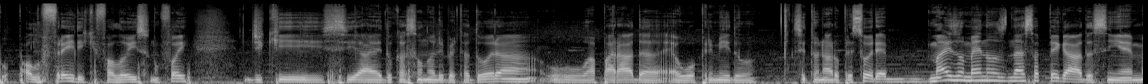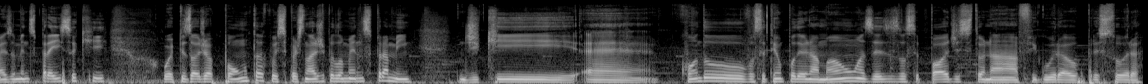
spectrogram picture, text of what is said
o Paulo Freire que falou isso, não foi? De que se a educação não é libertadora, o, a parada é o oprimido se tornar opressor, é mais ou menos nessa pegada, assim, é mais ou menos para isso que o episódio aponta com esse personagem, pelo menos para mim, de que é, quando você tem o poder na mão, às vezes você pode se tornar a figura opressora,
